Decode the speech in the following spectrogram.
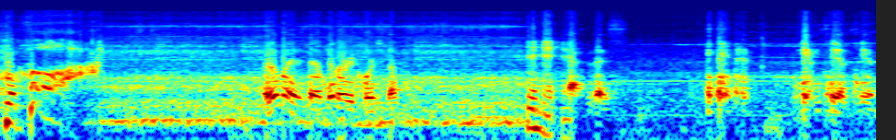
Never mind this now, I'm gonna record stuff after this. hint, hint, hint.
